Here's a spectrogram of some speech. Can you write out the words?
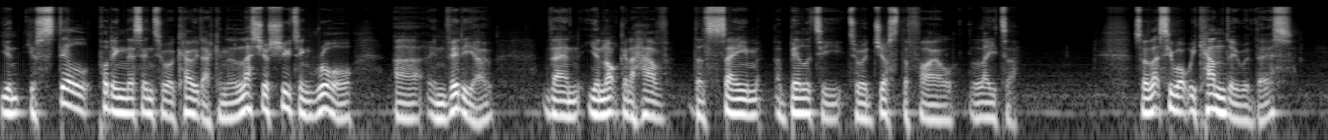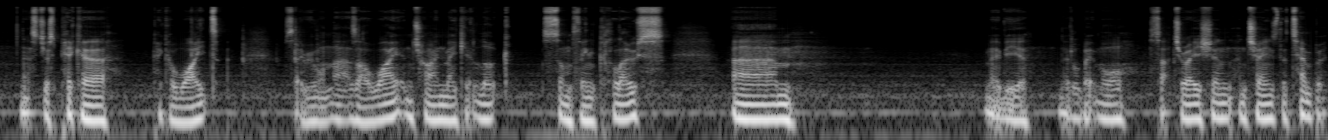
you're still putting this into a codec, and unless you're shooting RAW uh, in video, then you're not going to have the same ability to adjust the file later. So let's see what we can do with this. Let's just pick a pick a white. Say we want that as our white and try and make it look something close. Um, maybe a little bit more saturation and change the temperature.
